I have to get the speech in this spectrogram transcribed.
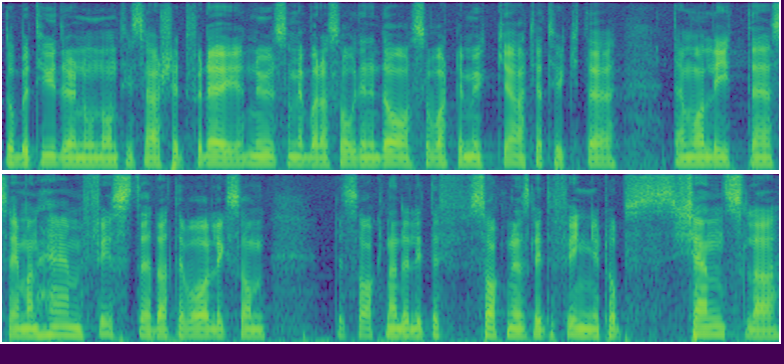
då betyder det nog någonting särskilt för dig. Nu som jag bara såg den idag så var det mycket att jag tyckte den var lite, säger man 'hemfisted' att det var liksom det saknade lite, saknades lite fingertoppskänsla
